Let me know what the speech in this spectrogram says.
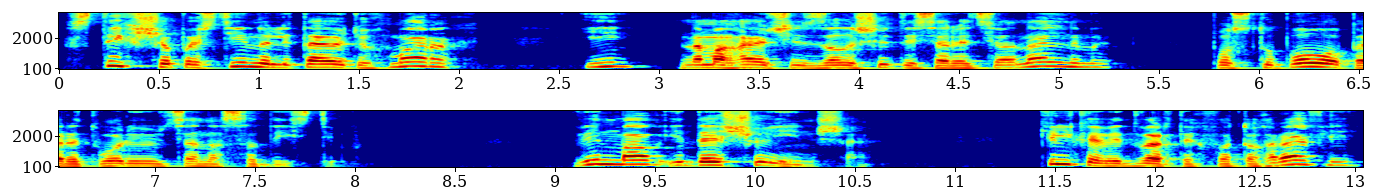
з тих, що постійно літають у хмарах і, намагаючись залишитися раціональними, поступово перетворюються на садистів. Він мав і дещо інше: кілька відвертих фотографій,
